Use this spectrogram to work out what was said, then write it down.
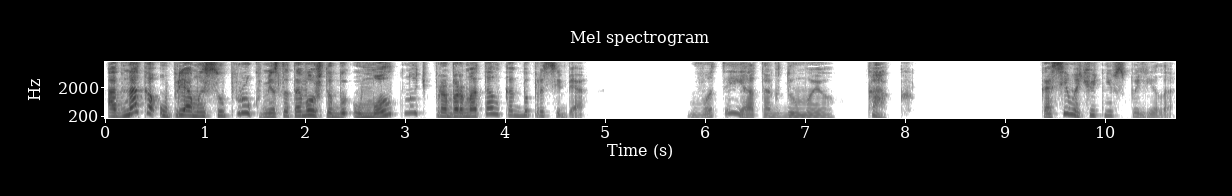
Однако упрямый супруг, вместо того, чтобы умолкнуть, пробормотал как бы про себя. — Вот и я так думаю. Как? Касима чуть не вспылила,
